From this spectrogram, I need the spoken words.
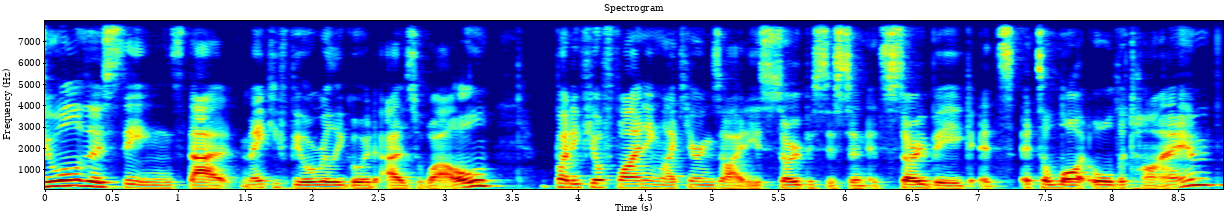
Do all of those things that make you feel really good as well. But if you're finding like your anxiety is so persistent, it's so big, it's it's a lot all the time,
